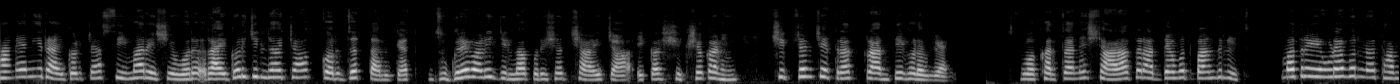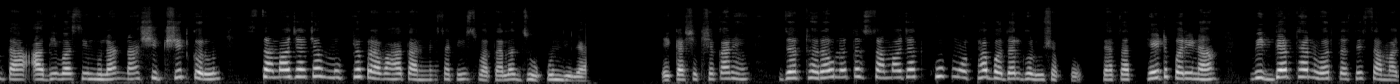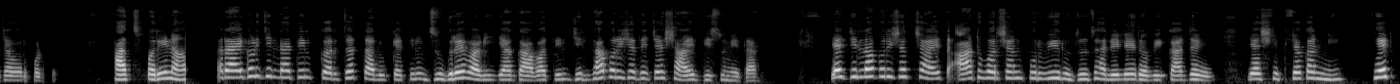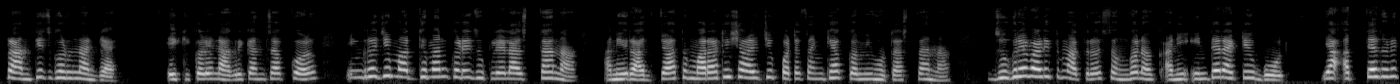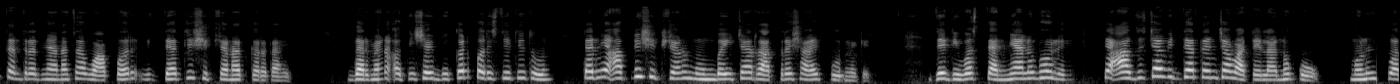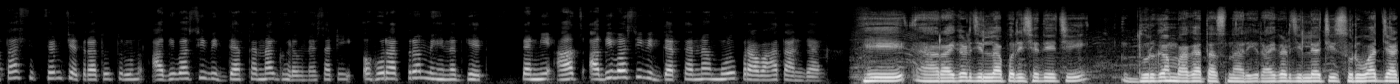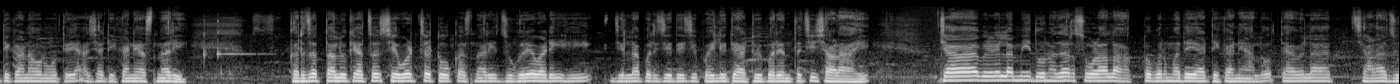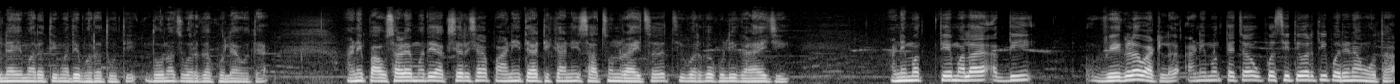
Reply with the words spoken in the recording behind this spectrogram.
ठाणे आणि रायगडच्या सीमारेषेवर रायगड जिल्ह्याच्या कर्जत तालुक्यात झुगरेवाडी जिल्हा परिषद शाळेच्या एका शिक्षकाने शिक्षण क्षेत्रात क्रांती घडवली आहे. स्वखर्चाने शाळा तर अद्यावत बांधलीच मात्र एवढ्यावर न थांबता आदिवासी मुलांना शिक्षित करून समाजाच्या मुख्य प्रवाहात आणण्यासाठी स्वतःला झोकून दिले आहे. एका शिक्षकाने जर ठरवलं तर समाजात खूप मोठा बदल घडू शकतो. त्याचा थेट परिणाम विद्यार्थ्यांवर तसेच समाजावर पडतो. हाच परिणाम रायगड जिल्ह्यातील कर्जत तालुक्यातील झुगरेवाडी या गावातील जिल्हा परिषदेच्या शाळेत दिसून येत आहे. या जिल्हा परिषद शाळेत आठ वर्षांपूर्वी रुजू झालेले रवी काजळे या शिक्षकांनी थेट क्रांतीच घडून आणली आहे. एकीकडे नागरिकांचा कळ इंग्रजी माध्यमांकडे झुकलेला असताना आणि राज्यात मराठी शाळेची पटसंख्या कमी होत असताना झुगरेवाडीत मात्र संगणक आणि इंटरॅक्टिव्ह बोर्ड या अत्याधुनिक तंत्रज्ञानाचा वापर विद्यार्थी शिक्षणात करत आहेत. दरम्यान अतिशय बिकट परिस्थितीतून त्यांनी आपले शिक्षण मुंबईच्या रात्रशाळेत पूर्ण केले. जे दिवस त्यांनी अनुभवले ते आजच्या विद्यार्थ्यांच्या वाटेला नको म्हणून स्वतः शिक्षण क्षेत्रात उतरून आदिवासी विद्यार्थ्यांना घडवण्यासाठी अहोरात्र मेहनत घेत त्यांनी आज आदिवासी विद्यार्थ्यांना मूळ प्रवाहात आणले आहे. ही रायगड जिल्हा परिषदेची दुर्गम भागात असणारी रायगड जिल्ह्याची सुरुवात ज्या ठिकाणाहून होते अशा ठिकाणी असणारी कर्जत तालुक्याचं शेवटचं टोक असणारी झुगरेवाडी ही जिल्हा परिषदेची पहिली ते आठवीपर्यंतची शाळा आहे. ज्या वेळेला मी दोन हजार सोळाला ऑक्टोबरमध्ये या ठिकाणी आलो त्यावेळेला शाळा जुन्या इमारतीमध्ये भरत होती. दोनच वर्ग खोल्या होत्या. आणि पावसाळ्यामध्ये अक्षरशः पाणी त्या ठिकाणी साचून राहायचं ती वर्गखोली गळायची. आणि मग ते मला अगदी वेगळं वाटलं आणि मग त्याच्या उपस्थितीवरती परिणाम होता.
